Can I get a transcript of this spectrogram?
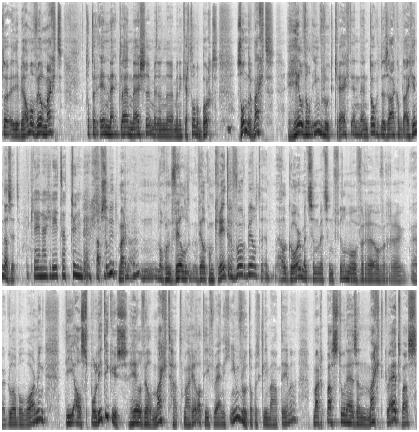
de, die hebben allemaal veel macht, tot er één klein meisje met een, eh, met een kartonnen bord, zonder macht, heel veel invloed krijgt en, en toch de zaak op de agenda zet. De kleine Greta Thunberg. Absoluut, maar mhm. nog een veel, veel concreter voorbeeld. Eh, Al Gore met zijn, met zijn film over, eh, over global warming, die als politicus heel veel macht had, maar relatief weinig invloed op het klimaatthema, maar pas toen hij zijn macht kwijt was,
